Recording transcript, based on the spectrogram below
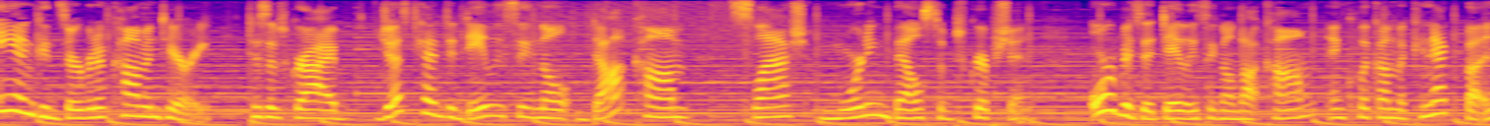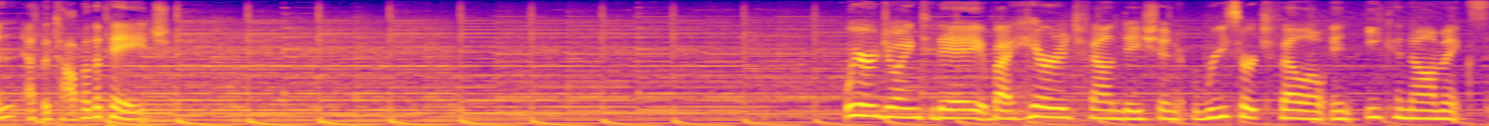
and conservative commentary. To subscribe, just head to dailysignal.com slash morningbell subscription or visit dailysignal.com and click on the connect button at the top of the page. We are joined today by Heritage Foundation Research Fellow in Economics,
